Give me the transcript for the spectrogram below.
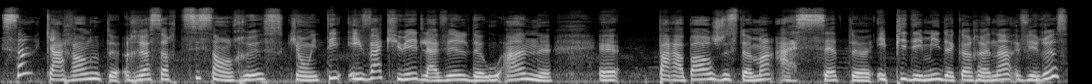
140 ressortissants russes qui ont été évacués de la ville de Wuhan euh, par rapport justement à cette euh, épidémie de coronavirus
